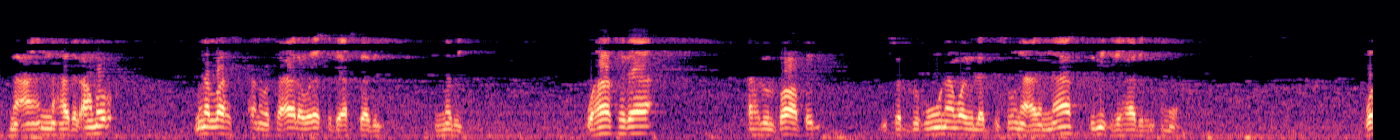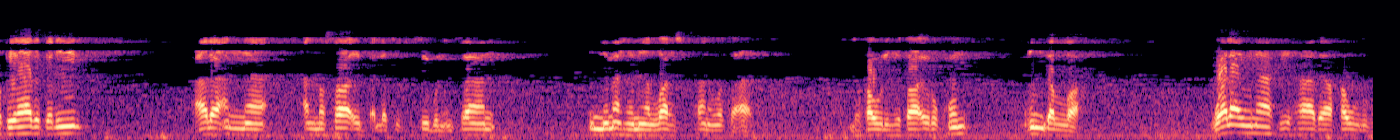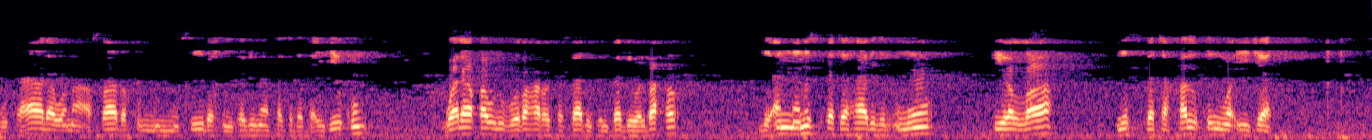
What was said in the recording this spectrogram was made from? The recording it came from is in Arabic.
مع أن هذا الأمر من الله سبحانه وتعالى وليس بأسباب النبي. وهكذا أهل الباطل يشبهون ويلبسون على الناس بمثل هذه الأمور. وفي هذا دليل على أن المصائب التي تصيب الإنسان إنما هي من الله سبحانه وتعالى. لقوله طائركم عند الله. ولا ينافي هذا قوله تعالى وما أصابكم من مصيبة فبما كسبت أيديكم ولا قوله ظهر الفساد في البر والبحر لأن نسبة هذه الأمور إلى الله نسبة خلق وإيجاد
